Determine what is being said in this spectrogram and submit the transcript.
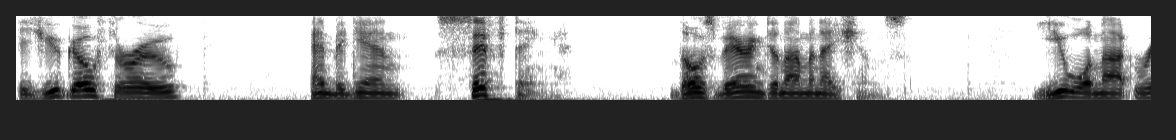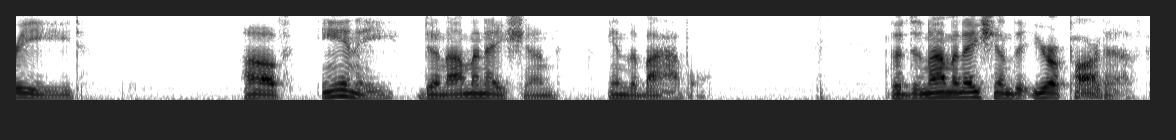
as you go through and begin sifting those varying denominations, you will not read of any denomination in the Bible. The denomination that you're a part of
